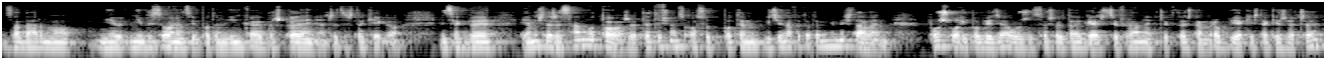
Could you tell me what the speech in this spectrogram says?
za darmo, nie, nie wysyłając im potem linka do szkolenia czy coś takiego. Więc jakby ja myślę, że samo to, że te tysiąc osób potem, gdzie nawet o tym nie myślałem, poszło i powiedziało, że social target, czy Franek, czy ktoś tam robi jakieś takie rzeczy,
